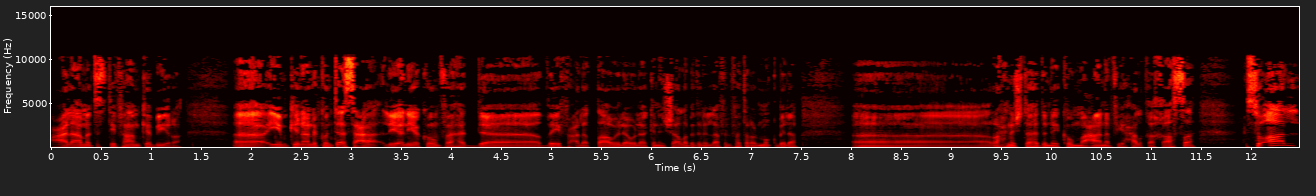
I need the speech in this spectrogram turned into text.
علامة استفهام كبيرة. يمكن أنا كنت أسعى لأن يكون فهد آه ضيف على الطاولة ولكن إن شاء الله بإذن الله في الفترة المقبلة آه راح نجتهد إنه يكون معانا في حلقة خاصة. سؤال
